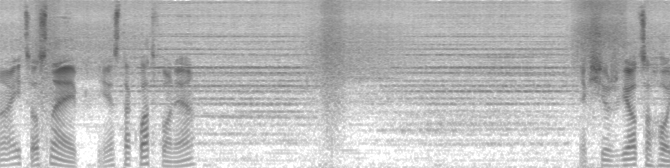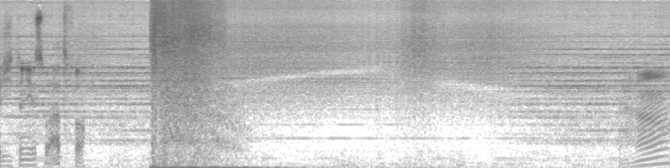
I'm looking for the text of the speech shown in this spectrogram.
No i co Snape? Nie jest tak łatwo, nie? Jak się już wie o co chodzi, to nie jest łatwo. Aha.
